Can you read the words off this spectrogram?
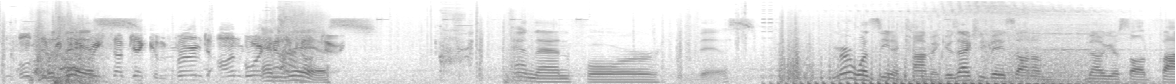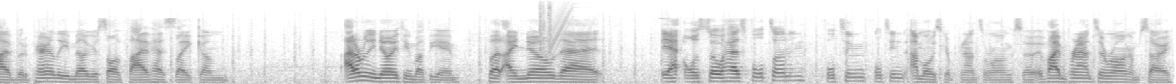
Fulton For this. subject confirmed onboard and this. And then for this. I remember once seeing a comic. It was actually based on um, Metal Gear Solid 5, but apparently Metal Gear Solid 5 has like um. I don't really know anything about the game, but I know that it also has Fulton, Fulton, Fulton. I'm always gonna pronounce it wrong, so if I'm pronouncing it wrong, I'm sorry.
